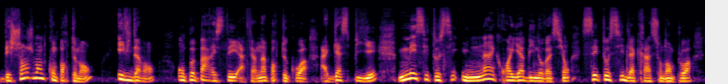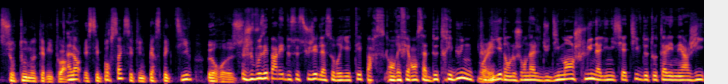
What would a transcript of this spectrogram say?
des changements de comportement, évidemment, on peut pas rester à faire n'importe quoi, à gaspiller, mais c'est aussi une incroyable innovation, c'est aussi de la création d'emplois sur tous nos territoires. Alors- et c'est pour ça que c'est une perspective heureuse. Je vous ai parlé de ce sujet de la sobriété parce, en référence à deux tribunes publiées Oui. dans le journal du dimanche, l'une à l'initiative de Total Energy,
